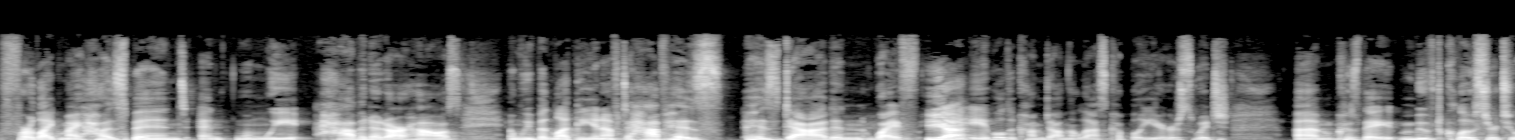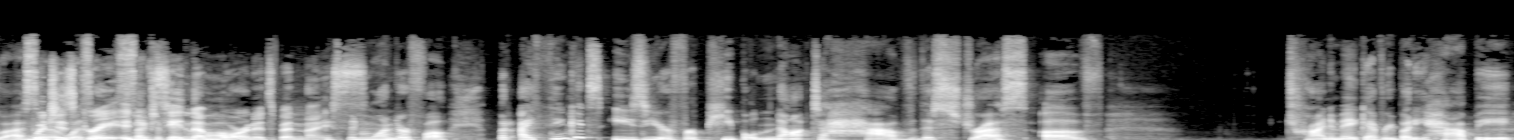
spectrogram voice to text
for like my husband, and when we have it at our house, and we've been lucky enough to have his his dad and wife Yeah. be able to come down the last couple of years, which because they moved closer to us, Which is great. And you've seen them haul. more and it's been nice. It's been wonderful. But I think it's easier for people not to have the stress of trying to make everybody happy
